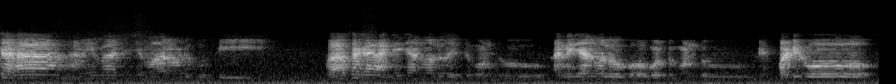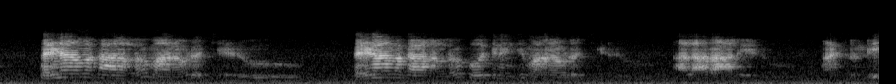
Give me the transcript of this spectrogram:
క్రమశ అమీబా మానవుడు పుట్టి వరుసగా అన్ని జన్మలు ఎత్తుకుంటూ అన్ని జన్మలు పోగొట్టుకుంటూ ఎప్పటికో పరిణామ కాలంలో మానవుడు వచ్చాడు. పరిణామ కాలంలో కోతి నుంచి మానవుడు వచ్చాడు. అలా రాలేదు. అంటుంది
